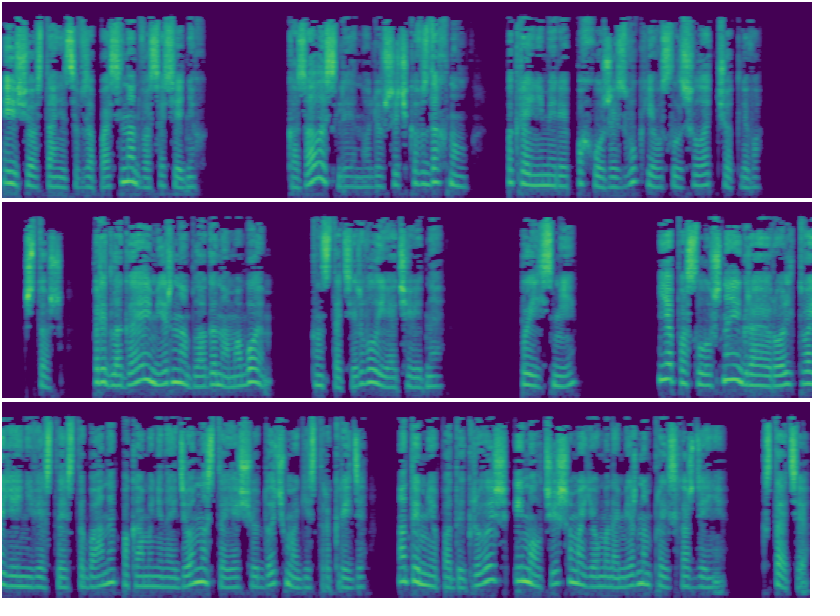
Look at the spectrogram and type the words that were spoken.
и еще останется в запасе на два соседних. Казалось ли, но Лёшечка вздохнул. По крайней мере, похожий звук я услышала отчетливо. «Что ж, предлагая мир на благо нам обоим», — констатировала я очевидное. «Поясни». «Я послушно играю роль твоей невесты Эстебаны, пока мы не найдем настоящую дочь магистра Криди, а ты мне подыгрываешь и молчишь о моем иномерном происхождении. Кстати,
